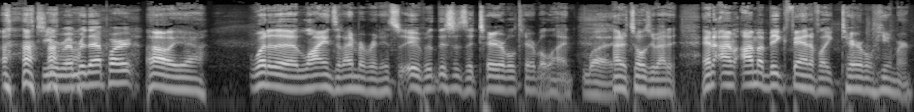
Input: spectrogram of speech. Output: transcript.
Do you remember that part? Oh yeah. One of the lines that I remember, and it's it, this is a terrible, terrible line. What? I had told you about it, and I'm I'm a big fan of like terrible humor.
